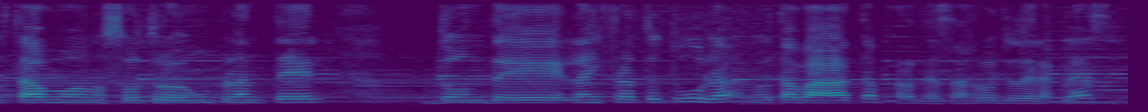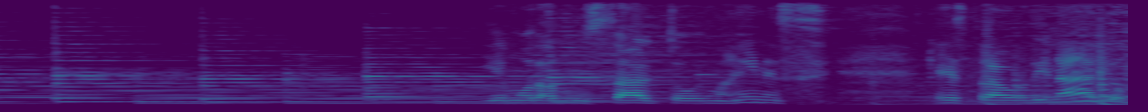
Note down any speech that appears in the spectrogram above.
Estábamos nosotros en un plantel donde la infraestructura no estaba apta para el desarrollo de la clase. Y hemos dado un salto, imagínense, extraordinario.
